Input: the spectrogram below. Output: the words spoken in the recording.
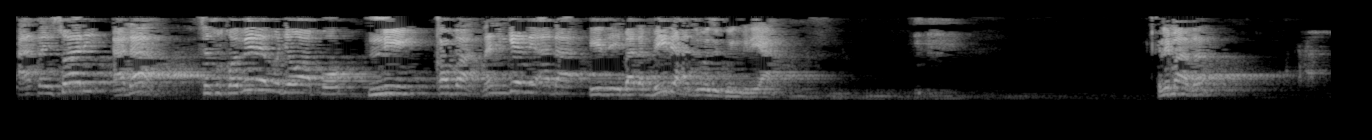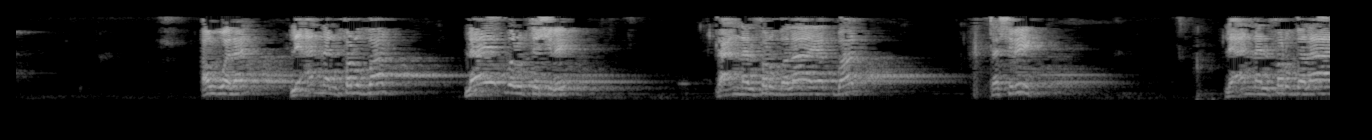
ataiswali ada sasa kwa vile mojawapo ni kadha na nyingine ada hizi ibada mbili haziwezi kuingiliana. لماذا اولا لأن الفرض لا يقبل التشريك لأن الفرض لا يقبل التشريك لأن الفرض لا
